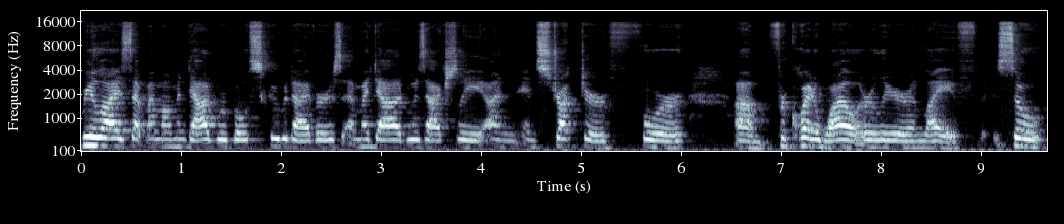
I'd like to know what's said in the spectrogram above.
realized that my mom and dad were both scuba divers, and my dad was actually an instructor for um, for quite a while earlier in life. So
